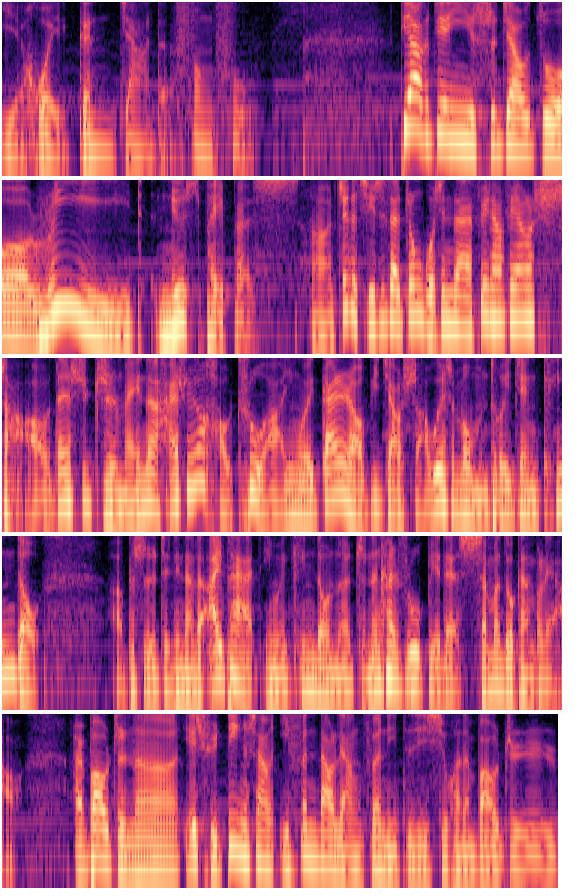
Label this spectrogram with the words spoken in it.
也会更加的丰富。第二个建议是叫做 read newspapers 啊，这个其实在中国现在非常非常少，但是纸媒呢还是有好处啊，因为干扰比较少。为什么我们推荐 Kindle 啊，不是整天拿着 iPad？因为 Kindle 呢只能看书，别的什么都干不了。而报纸呢，也许订上一份到两份你自己喜欢的报纸。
